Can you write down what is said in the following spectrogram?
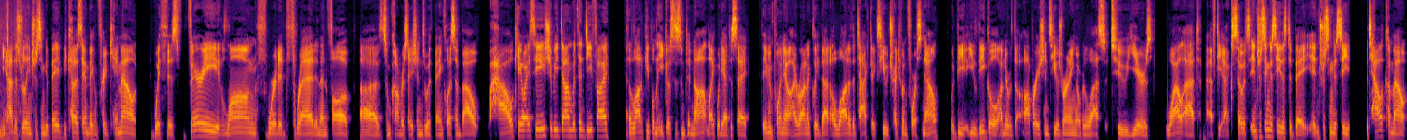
You had this really interesting debate because Sam Bankman-Fried came out with this very long worded thread and then follow up uh, some conversations with Bankless about how KYC should be done within DeFi. And a lot of people in the ecosystem did not like what he had to say. They even point out, ironically, that a lot of the tactics he would try to enforce now would be illegal under the operations he was running over the last two years while at FTX. So it's interesting to see this debate, interesting to see Vitalik come out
